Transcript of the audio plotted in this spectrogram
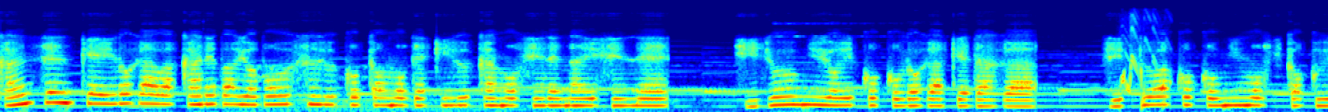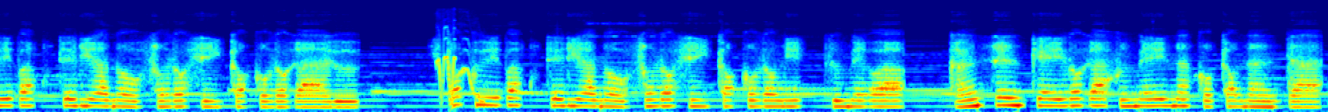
感染経路がわかれば予防することもできるかもしれないしね。非常に良い心がけだが、実はここにも人食いバクテリアの恐ろしいところがある。人食いバクテリアの恐ろしいところ3つ目は、感染経路が不明なことなんだ。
